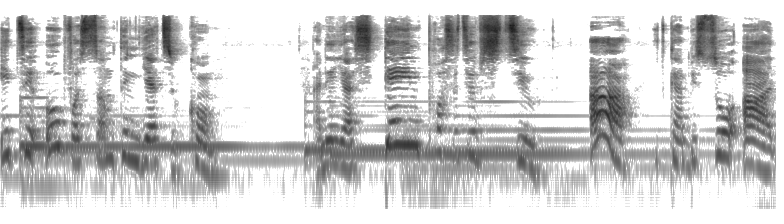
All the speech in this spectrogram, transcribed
It's a hope for something yet to come. And then you are staying positive still. Ah, it can be so hard.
